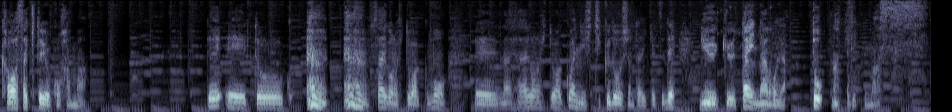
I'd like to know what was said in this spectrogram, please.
川崎と横浜。で、えっ、ー、と、最後の一枠も、えー、最後の一枠は西地区同士の対決で、琉球対名古屋となっています。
